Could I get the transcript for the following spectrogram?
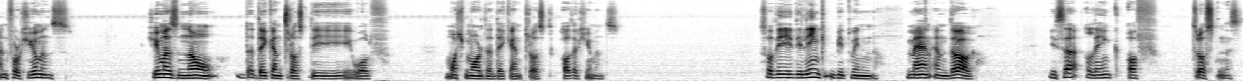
And for humans, humans know that they can trust the wolf much more than they can trust other humans. So the, the link between man and dog is a link of trustness.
